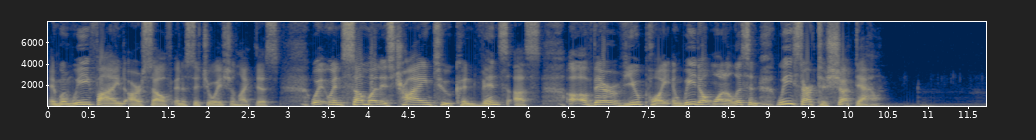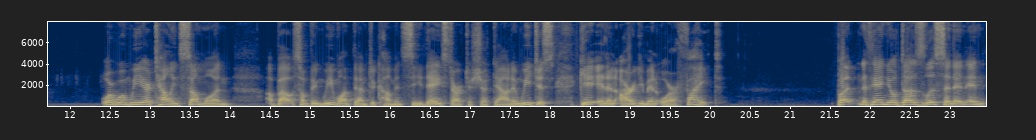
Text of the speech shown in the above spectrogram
And when we find ourselves in a situation like this, when someone is trying to convince us of their viewpoint and we don't want to listen, we start to shut down. Or when we are telling someone about something we want them to come and see, they start to shut down and we just get in an argument or a fight. But Nathanael does listen and, and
